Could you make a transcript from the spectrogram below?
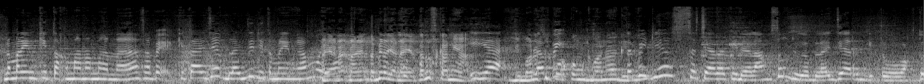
nemenin kita ke mana-mana sampai kita aja belanja ditemenin kamu ya. Nanya, nanya, tapi nanya-nanya terus kan ya? Iya. Gimana sih tapi- korkom gimana gitu? Tapi dia secara tidak langsung juga belajar gitu waktu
